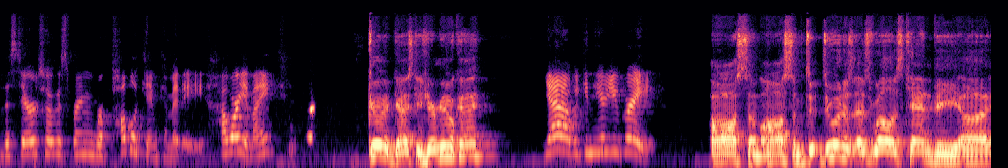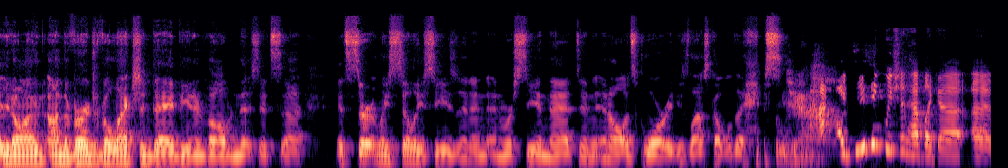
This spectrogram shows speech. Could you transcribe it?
the Saratoga Spring Republican Committee. How are you, Mike? Good, guys. Can you hear me okay? Yeah, we can hear you great. Awesome, awesome. D- doing as, as well as can be, uh, you know, on, on the verge of election day, being involved in this. It's uh, it's certainly silly season, and, and we're seeing that in, in all its glory these last couple days. Yeah, I, I, do think we should have like a, a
